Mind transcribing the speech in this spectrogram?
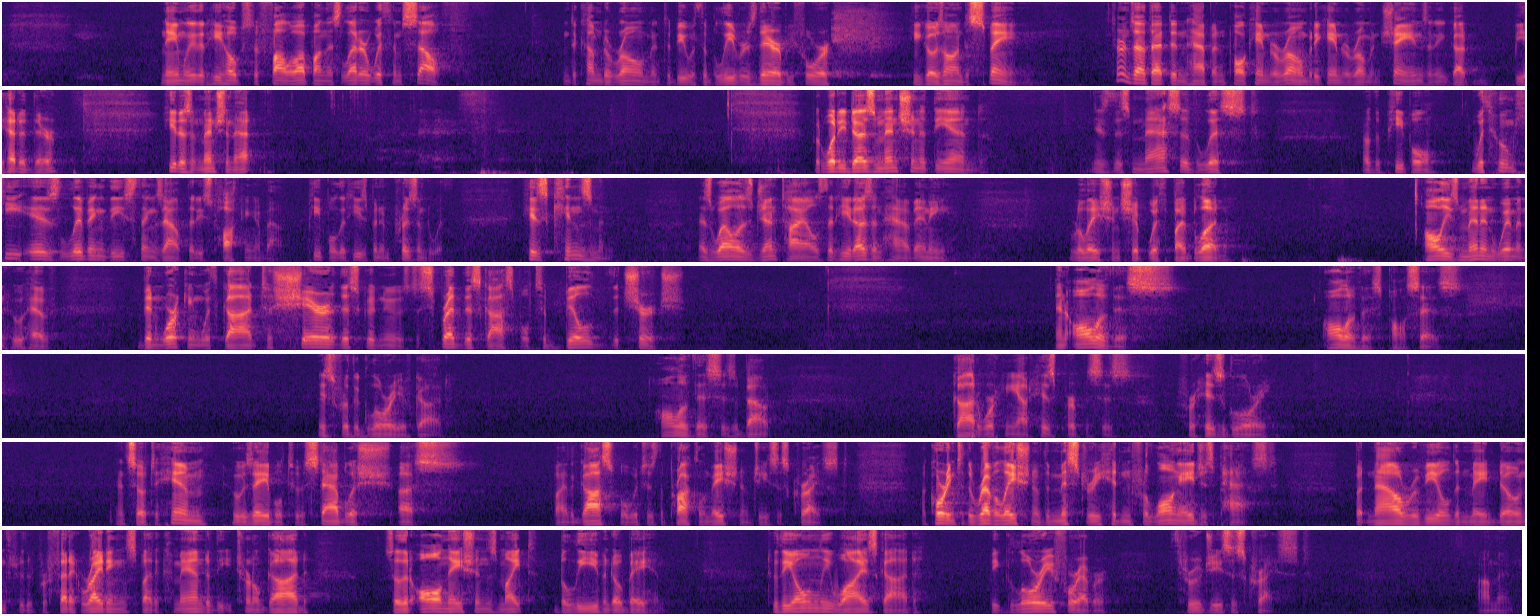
namely, that he hopes to follow up on this letter with himself and to come to Rome and to be with the believers there before he goes on to Spain. Turns out that didn't happen. Paul came to Rome, but he came to Rome in chains and he got beheaded there. He doesn't mention that. But what he does mention at the end is this massive list of the people with whom he is living these things out that he's talking about, people that he's been imprisoned with, his kinsmen, as well as Gentiles that he doesn't have any relationship with by blood. All these men and women who have been working with God to share this good news, to spread this gospel, to build the church. And all of this, all of this, Paul says, is for the glory of God. All of this is about God working out his purposes for his glory. And so, to him who is able to establish us by the gospel, which is the proclamation of Jesus Christ, according to the revelation of the mystery hidden for long ages past, but now revealed and made known through the prophetic writings by the command of the eternal God, so that all nations might believe and obey him. To the only wise God be glory forever through Jesus Christ. Amen.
